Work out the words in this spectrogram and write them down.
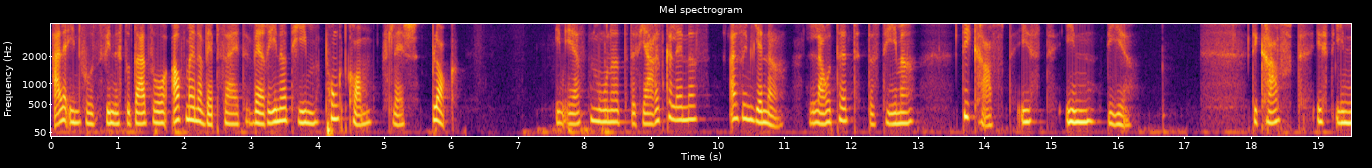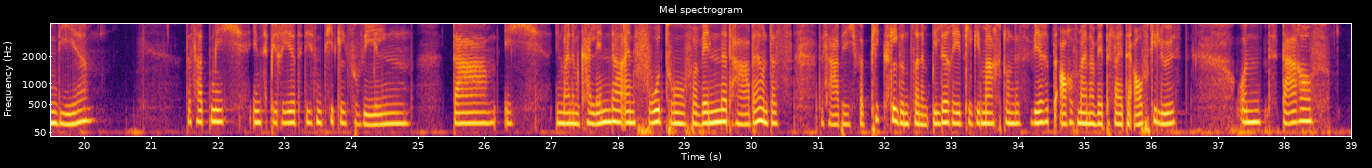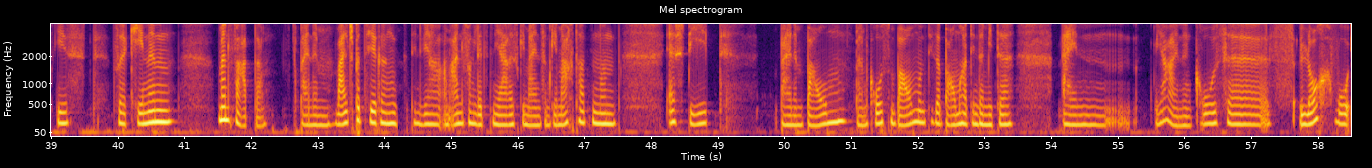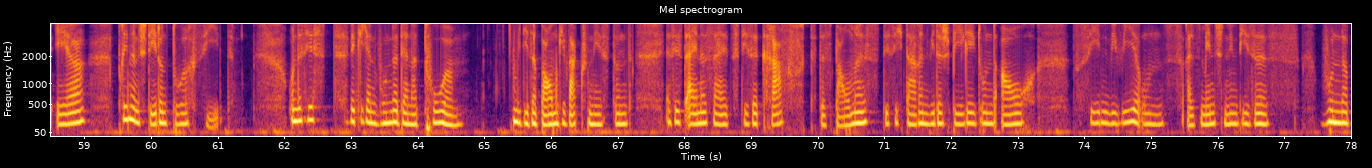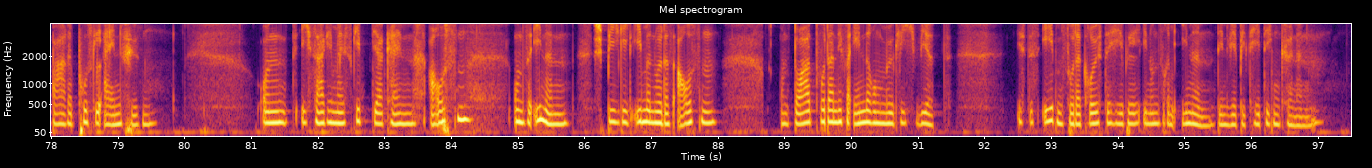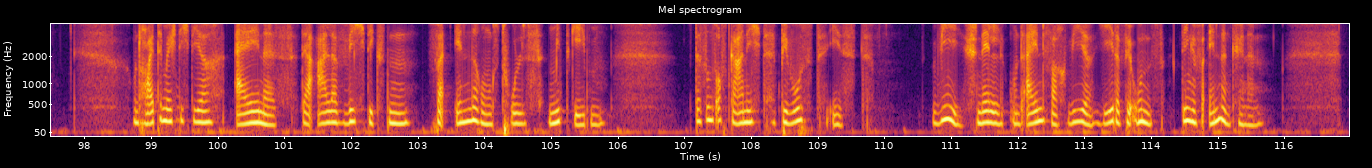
Alle Infos findest du dazu auf meiner Website verenateam.com slash blog. Im ersten Monat des Jahreskalenders, also im Jänner, lautet das Thema Die Kraft ist in dir. Die Kraft ist in dir. Das hat mich inspiriert, diesen Titel zu wählen, da ich in meinem Kalender ein Foto verwendet habe und das, das habe ich verpixelt und zu einem Bilderrätsel gemacht und es wird auch auf meiner Webseite aufgelöst. Und darauf ist zu erkennen mein Vater bei einem Waldspaziergang, den wir am Anfang letzten Jahres gemeinsam gemacht hatten. Und er steht bei einem Baum, bei einem großen Baum und dieser Baum hat in der Mitte ein ja, ein großes Loch, wo er drinnen steht und durchsieht. Und es ist wirklich ein Wunder der Natur, wie dieser Baum gewachsen ist. Und es ist einerseits diese Kraft des Baumes, die sich darin widerspiegelt und auch zu sehen, wie wir uns als Menschen in dieses wunderbare Puzzle einfügen. Und ich sage immer, es gibt ja kein Außen, unser Innen spiegelt immer nur das Außen und dort, wo dann die Veränderung möglich wird, ist es ebenso der größte Hebel in unserem Innen, den wir betätigen können. Und heute möchte ich dir eines der allerwichtigsten Veränderungstools mitgeben, das uns oft gar nicht bewusst ist. Wie schnell und einfach wir, jeder für uns, Dinge verändern können.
